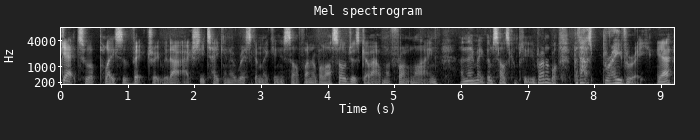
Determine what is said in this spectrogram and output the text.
get to a place of victory without actually taking a risk and making yourself vulnerable. Our soldiers go out on the front line and they make themselves completely vulnerable. But that's bravery, yeah.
